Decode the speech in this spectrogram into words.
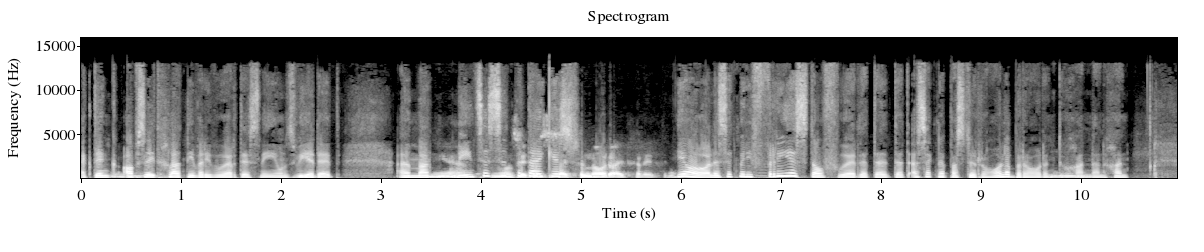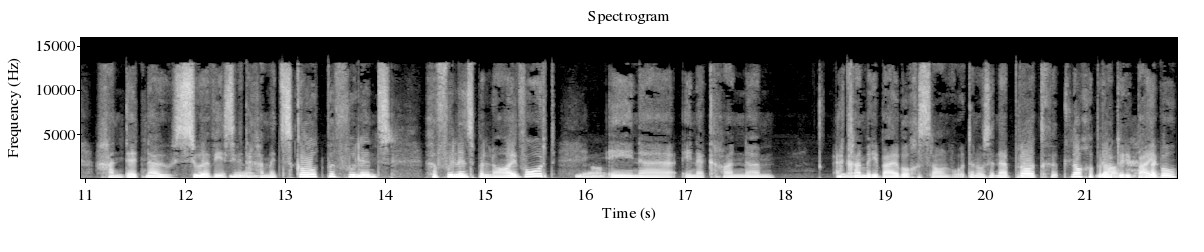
ek dink mm. absoluut glad nie wat die woord is nie. Ons weet dit. Uh, maar nee, mense sit baie keer genade uitgered, nie? Ja, hulle sit met die vrees daarvoor dat dat as ek nou pastorale berading toe gaan, mm. dan gaan gaan dit nou so wees, jy ja. weet ek gaan met skuldgevoelens yes. gevoelens belaai word ja. en uh en ek gaan um, ek ja. gaan met die Bybel geslaan word. En ons het nou praat nog gepraat ja. oor die Bybel,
